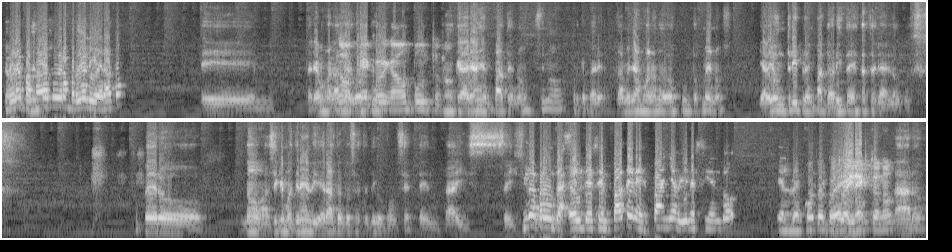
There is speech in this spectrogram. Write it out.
Si hubiera pasado eso, hubieran perdido el liderato. Eh, estaríamos hablando no, de dos que creo puntos. que quedaba un punto. No, quedarían empate, ¿no? Sí, no, porque también estamos hablando de dos puntos menos. Y había un triple empate ahorita y esta estaría de locos. Pero no, así que mantienen el liderato entonces Atlético con 76. Y una pregunta, el desempate en España viene siendo el encuentro colegio. directo, ¿no? Claro,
